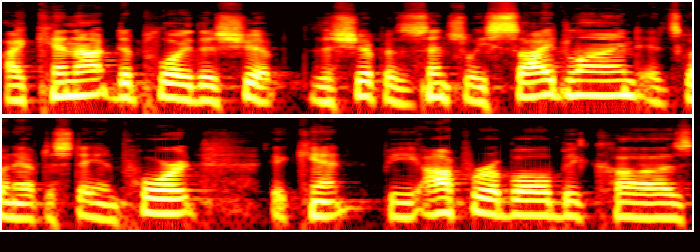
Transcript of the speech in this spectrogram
I cannot deploy this ship. The ship is essentially sidelined. It's going to have to stay in port. It can't be operable because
